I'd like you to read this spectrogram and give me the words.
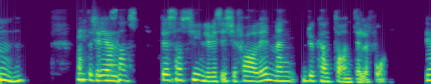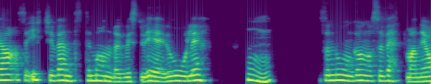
Mm. Det, er sanns det er sannsynligvis ikke farlig, men du kan ta en telefon. Ja, altså ikke vent til mandag hvis du er urolig. Mm. Så noen ganger så vet man jo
